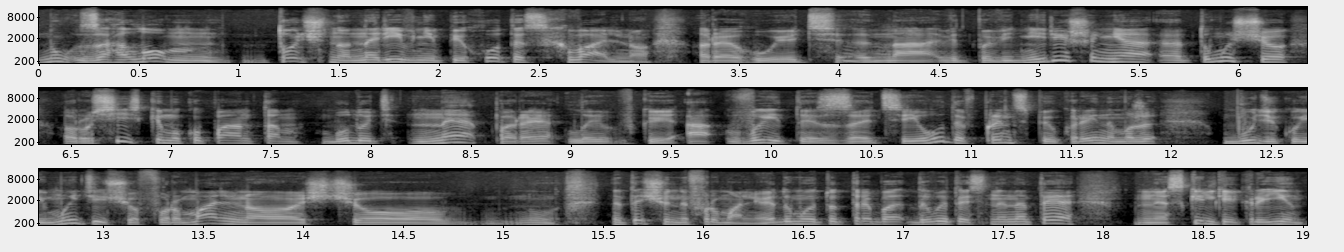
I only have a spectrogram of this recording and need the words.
ну загалом точно на рівні піхоти схвально реагують на відповідні рішення, е, тому що російським окупантам будуть не переливки. А вийти з цієї угоди, в принципі, Україна може будь-якої миті, що формально, що ну не те, що неформально. Я думаю, тут треба дивитись не на те, скільки країн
